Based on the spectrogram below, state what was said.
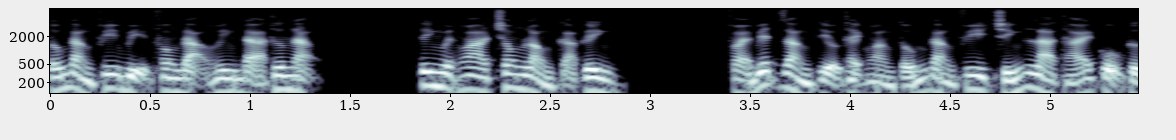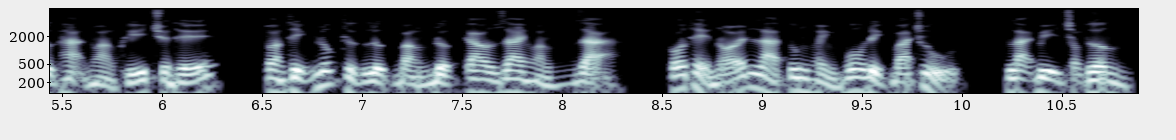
Tống đằng phi bị phong đạo huynh đả thương nặng. Tinh nguyệt hoa trong lòng cả kinh phải biết rằng tiểu thạch hoàng tống đằng phi chính là thái cổ cực hạn hoàng khí truyền thế, toàn thịnh lúc thực lực bằng được cao giai hoàng giả, có thể nói là tung hoành vô địch bá chủ, lại bị trọng thương,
